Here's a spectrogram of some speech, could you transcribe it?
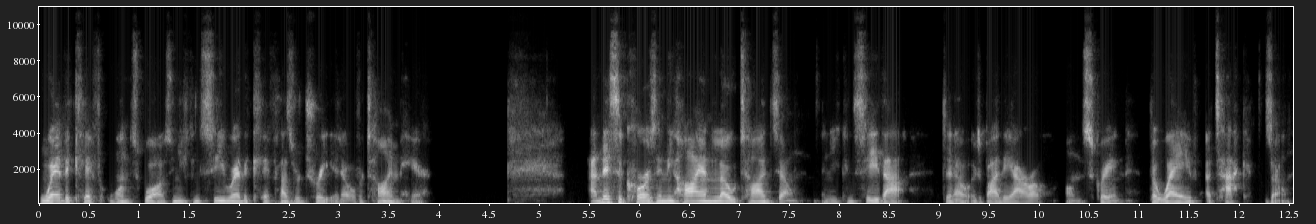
where the cliff once was. And you can see where the cliff has retreated over time here. And this occurs in the high and low tide zone. And you can see that denoted by the arrow on screen, the wave attack zone.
